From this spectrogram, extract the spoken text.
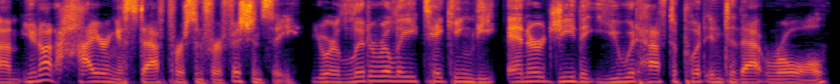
um, you're not hiring a staff person for efficiency. You are literally taking the energy that you would have to put into that role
